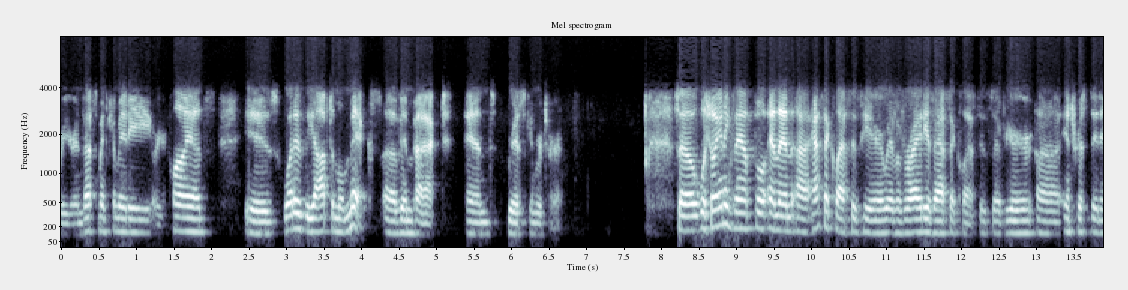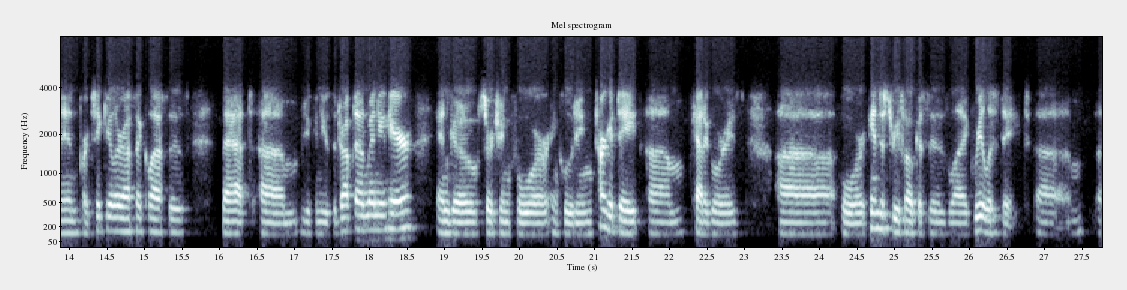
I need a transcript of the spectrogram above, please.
or your investment committee or your clients is what is the optimal mix of impact and risk and return. So we'll show you an example, and then uh, asset classes here. We have a variety of asset classes. So if you're uh, interested in particular asset classes, that um, you can use the drop-down menu here and go searching for including target date um, categories uh, or industry focuses like real estate. Um, uh,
